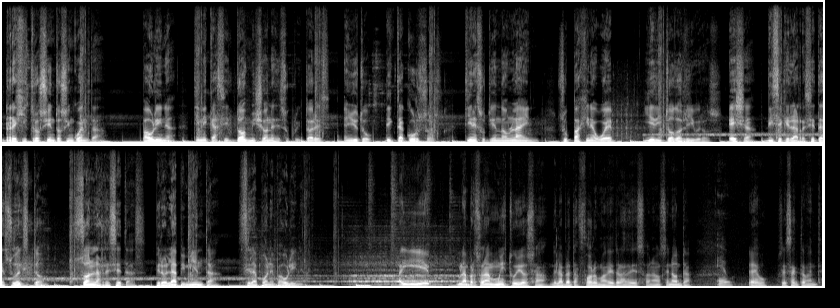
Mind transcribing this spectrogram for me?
Registro 150. Paulina tiene casi 2 millones de suscriptores en YouTube. Dicta cursos, tiene su tienda online, su página web y editó dos libros. Ella dice que la receta de su éxito son las recetas, pero la pimienta se la pone Paulina. Hay eh, una persona muy estudiosa de la plataforma detrás de eso, ¿no? Se nota. Eu. Eu, exactamente.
